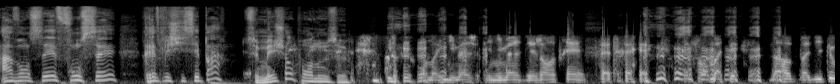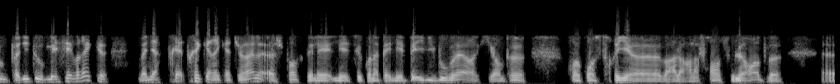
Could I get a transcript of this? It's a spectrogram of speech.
avançaient, fonçaient, réfléchissaient pas? C'est méchant pour nous, ce. on a une image, une image des gens très, très, très, formatés. Non, pas du tout, pas du tout. Mais c'est vrai que, de manière très, très caricaturale, euh, je pense que les, ceux qu'on appelle les baby boomers, qui ont un peu reconstruit, euh, bah, alors la France ou l'Europe euh,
